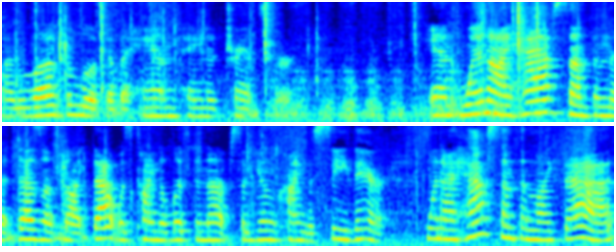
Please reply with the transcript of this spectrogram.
I love the look of a hand-painted transfer. And when I have something that doesn't, like that was kind of lifting up so you can kind of see there. When I have something like that,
